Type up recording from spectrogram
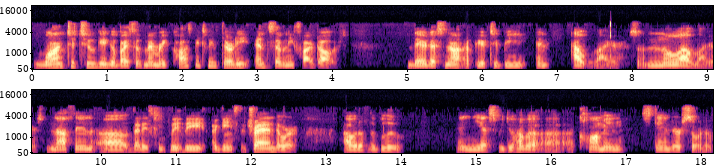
One to two gigabytes of memory cost between 30 and $75. There does not appear to be an outlier. So no outliers, nothing uh, that is completely against the trend or out of the blue. And yes, we do have a, a common standard sort of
